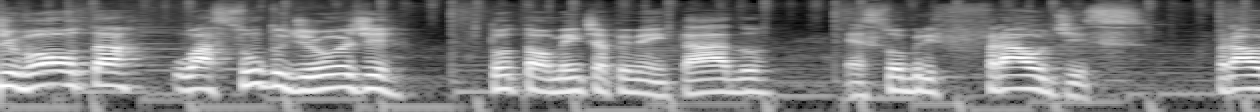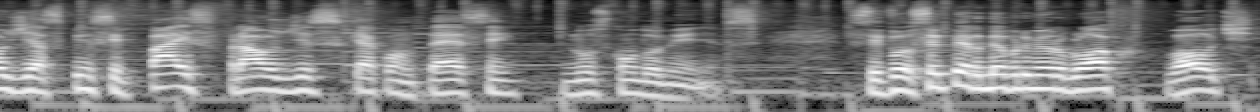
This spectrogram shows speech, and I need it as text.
de volta. O assunto de hoje, totalmente apimentado, é sobre fraudes. Fraude, as principais fraudes que acontecem nos condomínios. Se você perdeu o primeiro bloco, volte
